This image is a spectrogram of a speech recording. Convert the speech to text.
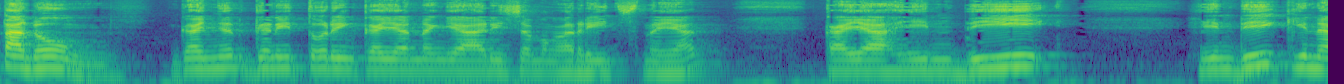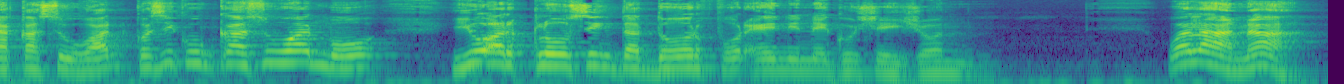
tanong, ganyan, ganito rin kaya nangyari sa mga rates na yan? Kaya hindi hindi kinakasuhan? Kasi kung kasuhan mo you are closing the door for any negotiation. Wala na.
